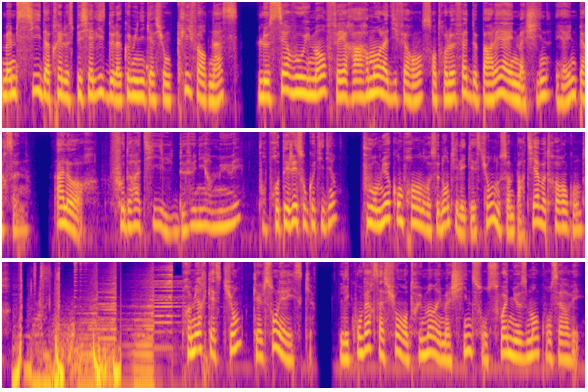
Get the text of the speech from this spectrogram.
même si, d'après le spécialiste de la communication Clifford Nass, le cerveau humain fait rarement la différence entre le fait de parler à une machine et à une personne. Alors, faudra-t-il devenir muet pour protéger son quotidien? Pour mieux comprendre ce dont il est question, nous sommes partis à votre rencontre. Première question, quels sont les risques? Les conversations entre humains et machines sont soigneusement conservées.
